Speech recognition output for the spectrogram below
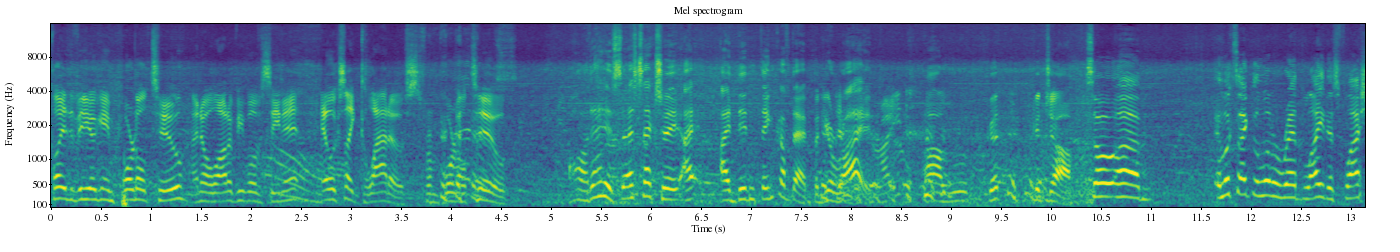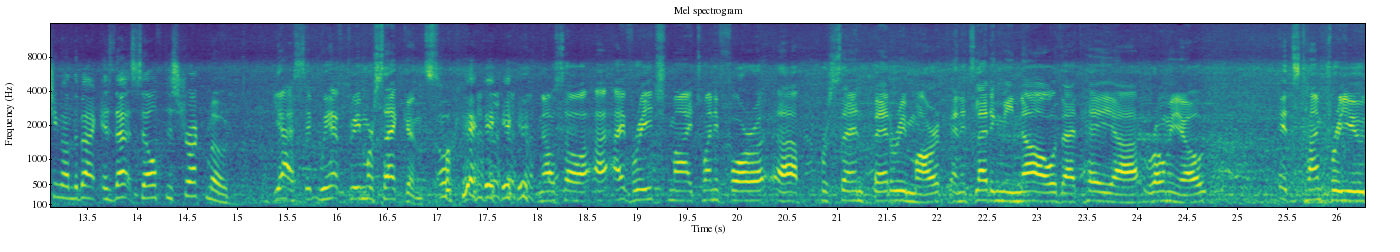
played the video game Portal 2? I know a lot of people have seen it. It looks like GLaDOS from Portal 2. Oh, that is that's actually I, I didn't think of that, but you're right. Right? Oh, good good job. So, um, it looks like the little red light is flashing on the back. Is that self-destruct mode? Yes, it, we have three more seconds. Okay. No, so I, I've reached my 24 uh, percent battery mark, and it's letting me know that hey, uh, Romeo, it's time for you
